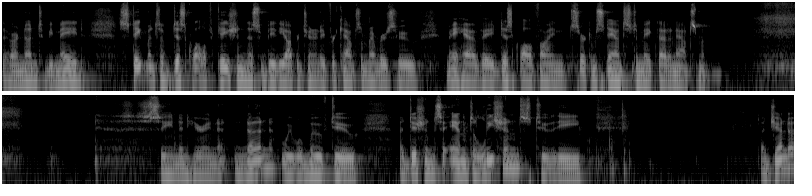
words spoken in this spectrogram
There are none to be made. Statements of disqualification, this would be the opportunity for council members who may have a disqualifying circumstance to make that announcement. Seeing and hearing none, we will move to additions and deletions to the agenda.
